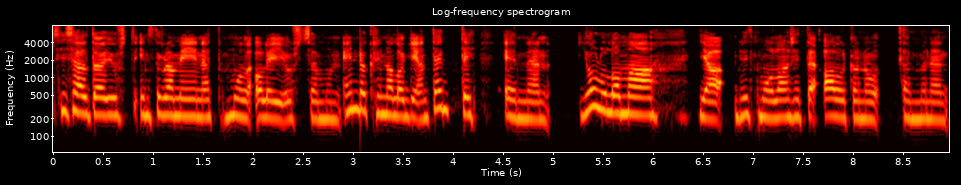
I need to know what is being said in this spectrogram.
sisältöä just Instagramiin, että mulle oli just se mun endokrinologian tentti ennen joululomaa ja nyt mulla on sitten alkanut tämmönen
